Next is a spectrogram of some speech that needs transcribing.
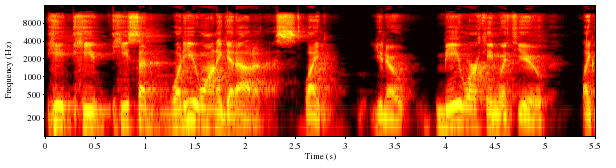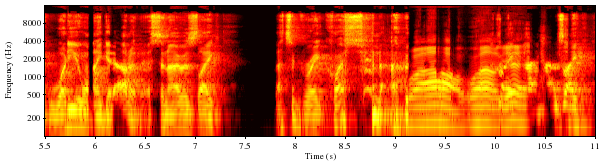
He he he said, "What do you want to get out of this? Like, you know, me working with you. Like, what do you want to get out of this?" And I was like, "That's a great question." wow! Wow! like, yeah. I was like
